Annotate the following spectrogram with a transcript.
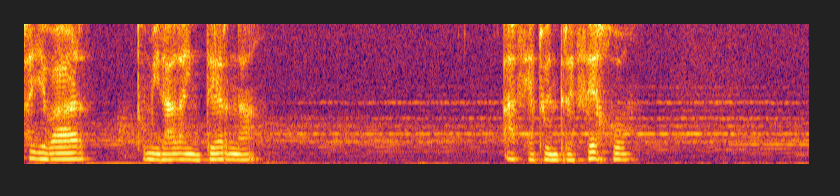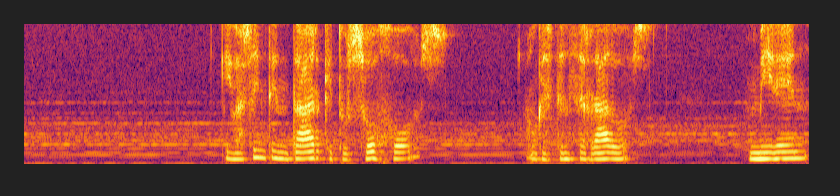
vas a llevar tu mirada interna hacia tu entrecejo y vas a intentar que tus ojos, aunque estén cerrados, miren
